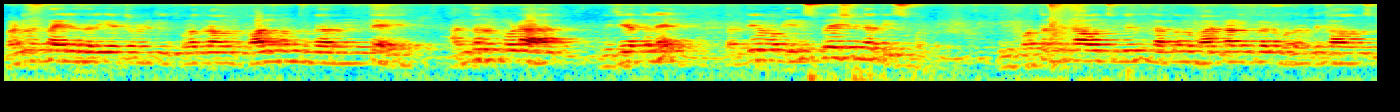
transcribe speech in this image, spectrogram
మండల స్థాయిలో జరిగేటువంటి ప్రోగ్రాంలు పాల్గొంటున్నారు అంటే అందరూ కూడా విజేతలే. ప్రతి ఒక్క ఇన్స్పిరేషన్గా తీసుకోండి. ఇది మొదటిది కావచ్చు మీరు గతంలో మాట్లాడకపోయినా మొదటిది కావచ్చు.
